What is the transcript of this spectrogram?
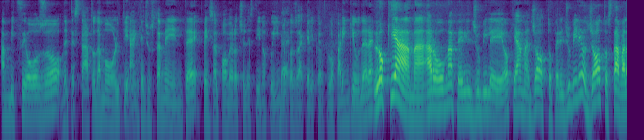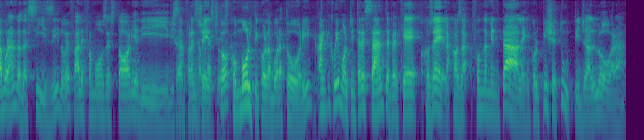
ambizioso, detestato da molti, anche giustamente, pensa al povero Celestino V, Beh. cos'è che lo fa rinchiudere. Lo chiama a Roma per il giubileo, chiama Giotto per il giubileo, Giotto stava lavorando ad Assisi dove fa le famose storie di, di Certo, San, San Francesco, Francesco. con molti collaboratori. Anche qui molto interessante perché cos'è la cosa fondamentale che colpisce tutti già allora?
